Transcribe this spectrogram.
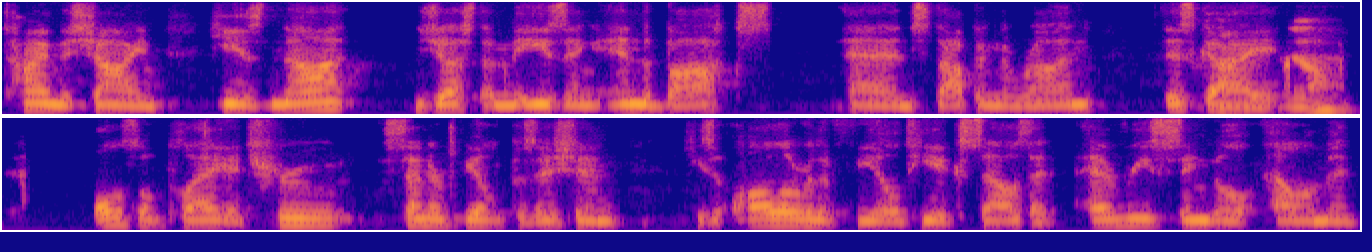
time to shine. He is not just amazing in the box and stopping the run. This guy also play a true center field position. He's all over the field. He excels at every single element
